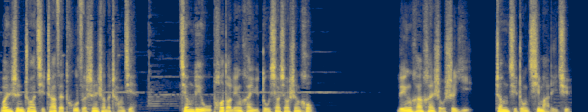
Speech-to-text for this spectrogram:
弯身抓起扎在兔子身上的长剑。将猎物抛到凌寒与杜潇潇身后，凌寒颔首示意，张启忠骑马离去。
